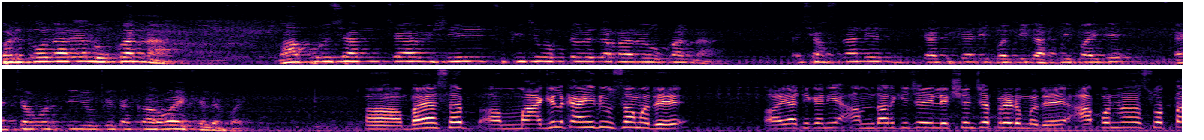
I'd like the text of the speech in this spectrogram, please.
भडकवणाऱ्या लोकांना महापुरुषांच्या विषयी चुकीची वक्तव्य करणाऱ्या लोकांना शासनाने त्या ठिकाणी बंदी घातली पाहिजे. त्यांच्यावरती योग्य त्या कारवाई केल्या पाहिजे. अ, मागील काही दिवसामध्ये या ठिकाणी आमदारकीच्या इलेक्शनच्या पिरियडमध्ये आपण स्वतः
